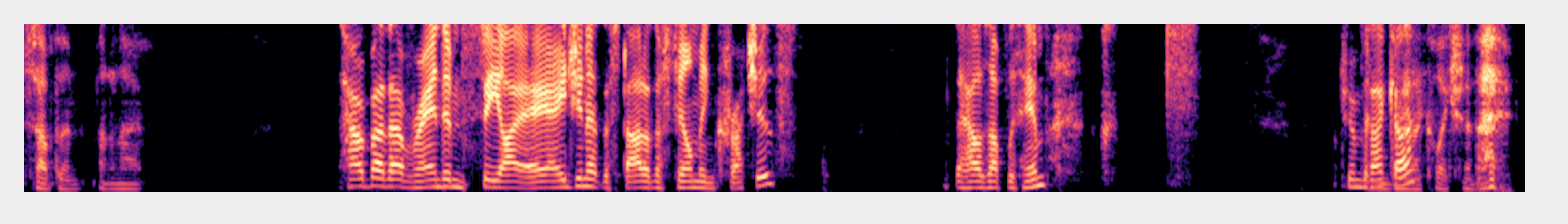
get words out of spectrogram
something. I don't know. how about that random CIA agent at the start of the film in crutches? What the hell's up with him? Do you remember that Didn't get guy? A collection of that.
